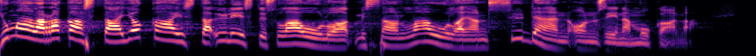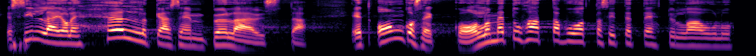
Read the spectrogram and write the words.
Jumala rakastaa jokaista ylistyslaulua, missä on laulajan sydän on siinä mukana. Ja sillä ei ole hölkäsen pöläystä, että onko se kolme tuhatta vuotta sitten tehty laulu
